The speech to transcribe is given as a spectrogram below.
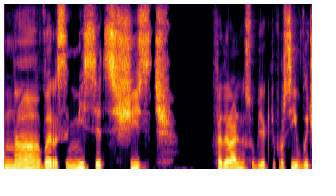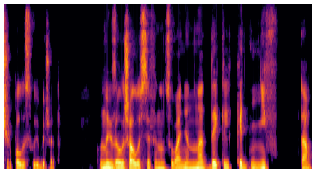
На вересень місяць 6 федеральних суб'єктів Росії вичерпали свої бюджети в них залишалося фінансування на декілька днів. Там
